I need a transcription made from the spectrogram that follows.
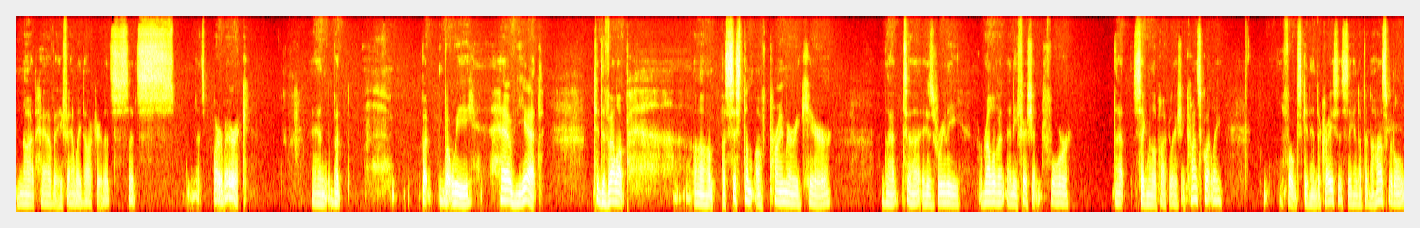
not have a family doctor. That's that's that's barbaric. And but but but we have yet to develop uh, a system of primary care that uh, is really relevant and efficient for that segment of the population. Consequently, folks get into crisis, they end up in the hospital,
